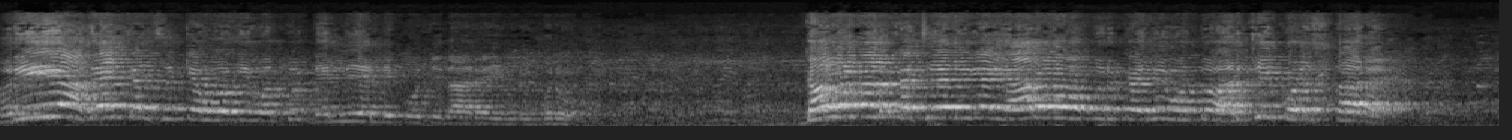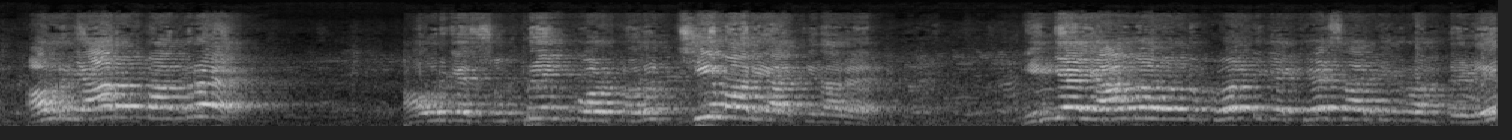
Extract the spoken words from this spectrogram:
ಬರೀ ಅದೇ ಕೆಲಸಕ್ಕೆ ಹೋಗಿ ಇವತ್ತು ಡೆಲ್ಲಿಯಲ್ಲಿ ಕೂತಿದ್ದಾರೆ ಇವರಿಬ್ಬರು ಗವರ್ನರ್ ಕಚೇರಿಗೆ ಯಾರೋ ಒಬ್ಬರ ಕೈಲಿ ಒಂದು ಅರ್ಜಿ ಕೊಡಿಸ್ತಾರೆ. ಅವ್ರು ಯಾರಪ್ಪ ಅಂದ್ರೆ ಅವ್ರಿಗೆ ಸುಪ್ರೀಂ ಕೋರ್ಟ್ ಅವರು ಚೀಮಾರಿ ಹಾಕಿದ್ದಾರೆ. ಹಿಂಗೆ ಯಾವುದೋ ಒಂದು ಕೋರ್ಟ್ಗೆ ಕೇಸ್ ಹಾಕಿದ್ರು ಅಂತೇಳಿ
